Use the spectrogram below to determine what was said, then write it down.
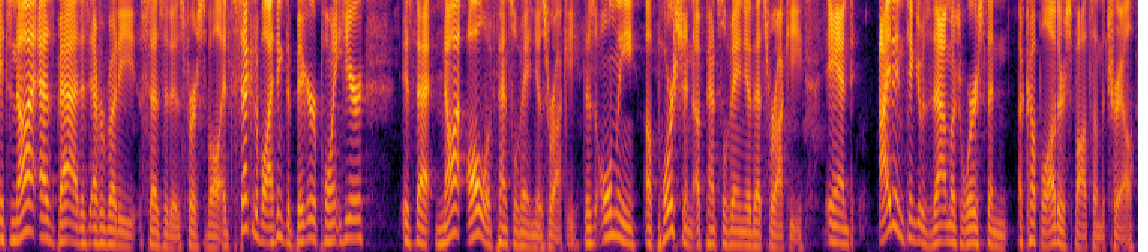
it's not as bad as everybody says it is, first of all. And second of all, I think the bigger point here is that not all of Pennsylvania is rocky. There's only a portion of Pennsylvania that's rocky. And I didn't think it was that much worse than a couple other spots on the trail.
